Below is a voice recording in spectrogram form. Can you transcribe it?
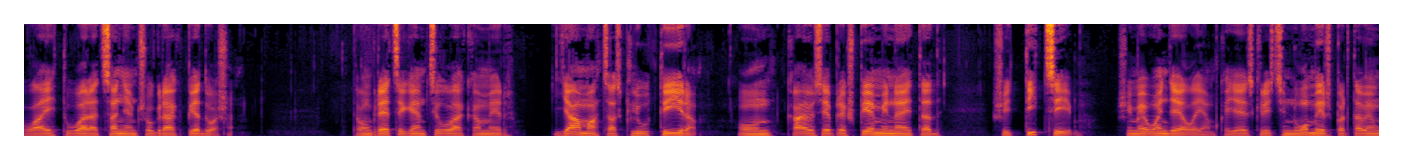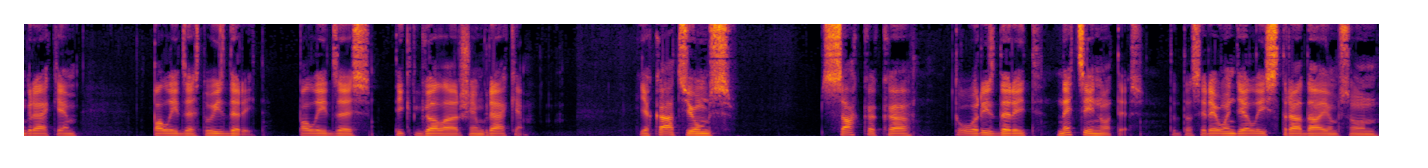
lai tu varētu saņemt šo grēku piedošanu. Tavam grēcīgajam cilvēkam ir jāmācās kļūt tīram, un, kā jau es iepriekš pieminēju, tad šī ticība šim evaņģēlijam, ka Jēzus Kristus ir nomiris par taviem grēkiem, palīdzēs to izdarīt, palīdzēs tikt galā ar šiem grēkiem. Ja kāds jums saka, ka to var izdarīt necīnoties, tad tas ir evaņģēlijas izstrādājums un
